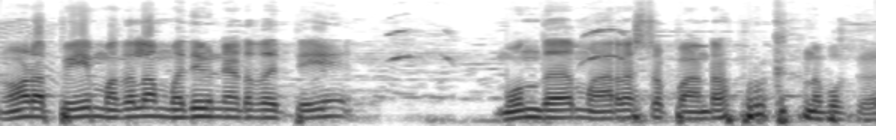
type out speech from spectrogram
ನೋಡಪ್ಪಿ ಮೊದಲ ಮದುವೆ ನಡೆದೈತಿ. ಮುಂದೆ ಮಹಾರಾಷ್ಟ್ರ ಪಾಂಡ್ರಾಪುರ ಕಾಣ್ಬೇಕು.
